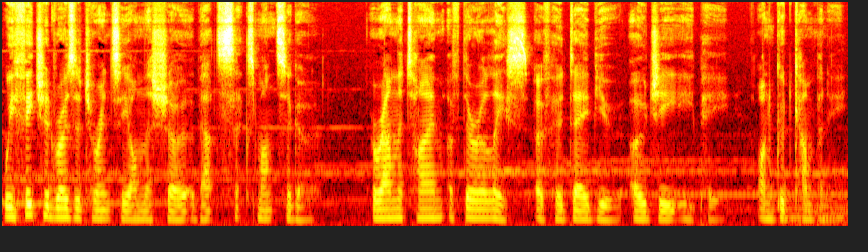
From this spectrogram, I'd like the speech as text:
We featured Rosa Terenzi on this show about six months ago, around the time of the release of her debut OG EP on Good Company.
